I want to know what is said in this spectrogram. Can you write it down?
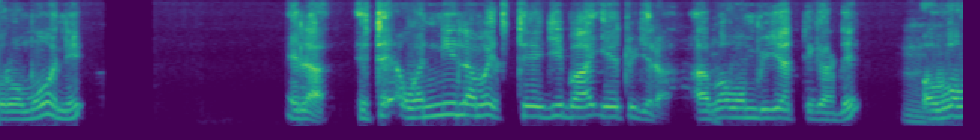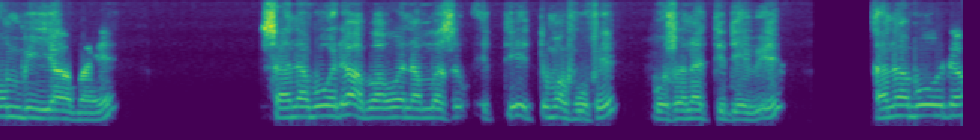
Oromoon ila wanni lama isteejii baay'eetu jira. Aba'oon biyyatti galee aba'oon biyyaa bahee sana booda aba'oon ammas ittuma fufee bosonatti deebi'ee sana booda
